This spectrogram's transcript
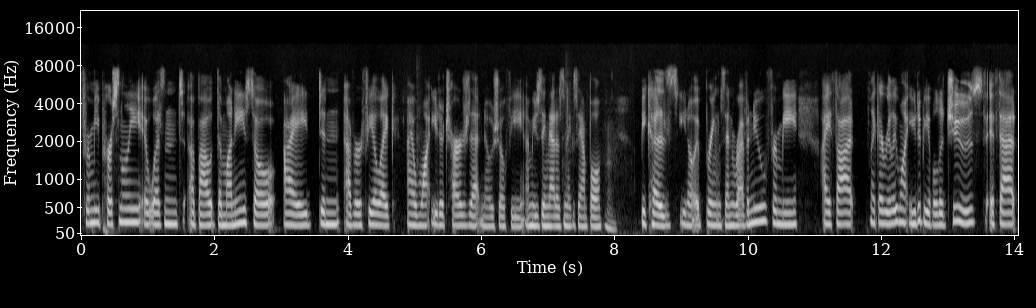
For me personally, it wasn't about the money. So I didn't ever feel like I want you to charge that no show fee. I'm using that as an example. Mm. Because, you know, it brings in revenue. For me, I thought, like, I really want you to be able to choose if that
